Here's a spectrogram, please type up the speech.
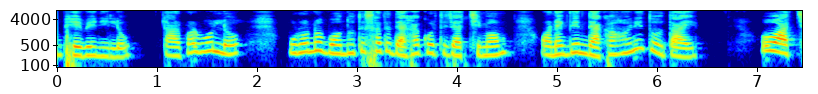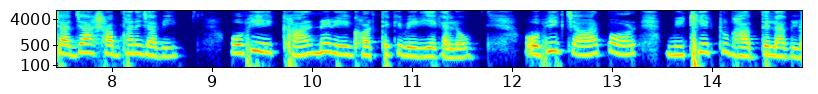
ভেবে নিল। তারপর বলল, পুরনো বন্ধুদের সাথে দেখা করতে যাচ্ছি, মম। অনেক দিন দেখা হয়নি তো, তাই। ও আচ্ছা যা, সাবধানে যাবি। অভিক ঘাড় নেড়ে ঘর থেকে বেরিয়ে গেল। অভিক যাওয়ার পর মিঠি একটু ভাবতে লাগল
